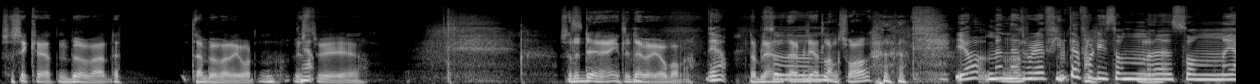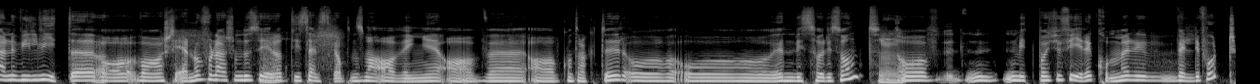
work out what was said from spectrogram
Så sikkerheten bør være, det, den bør være i orden. hvis Ja. vi... Så det, det er egentlig det vi jobber med. ja. Det, ble, Så- det blir et langt svar. Ja, men jeg tror det er fint det, for de som, Mm. eh, som gjerne vil vite hva, hva skjer nå. For det er som du sier, at de selskapene som er avhengig av, eh, av kontrakter og, og en viss horisont, Mm. og midt på 24 kommer veldig fort.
